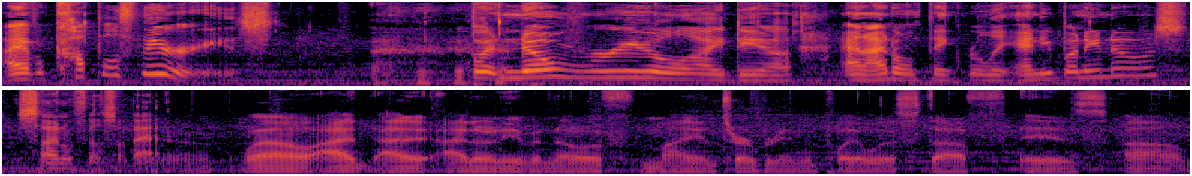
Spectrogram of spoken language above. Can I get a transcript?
i have a couple theories but no real idea and i don't think really anybody knows so i don't feel so bad. Yeah. well I, I i don't even know if my interpreting the playlist stuff is um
